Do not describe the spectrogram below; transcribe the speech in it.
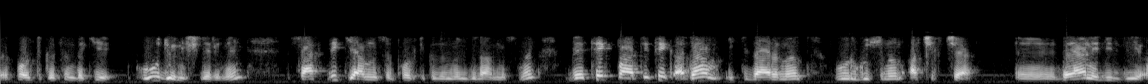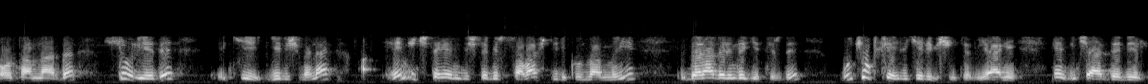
e, politikasındaki U dönüşlerinin sertlik yanlısı politikaların uygulanmasının ve tek parti tek adam iktidarının vurgusunun açıkça e, beyan edildiği ortamlarda Suriye'deki gelişmeler hem içte hem dışta bir savaş dili kullanmayı beraberinde getirdi. Bu çok tehlikeli bir şey tabii. Yani hem içeride bir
